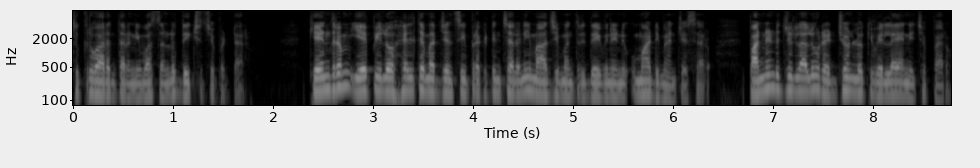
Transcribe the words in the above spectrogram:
శుక్రవారం తన నివాసంలో దీక్ష చేపట్టారు. కేంద్రం ఏపీలో హెల్త్ ఎమర్జెన్సీ ప్రకటించాలని మాజీ మంత్రి దేవినేని ఉమా డిమాండ్ చేశారు. పన్నెండు జిల్లాలు రెడ్ జోన్లోకి వెళ్ళాయని చెప్పారు.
